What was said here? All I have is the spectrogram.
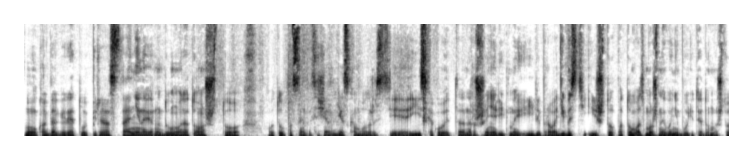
Ну, когда говорят о перерастании, наверное, думают о том, что вот у пациента сейчас в детском возрасте есть какое-то нарушение ритма или проводимости, и что потом, возможно, его не будет. Я думаю, что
